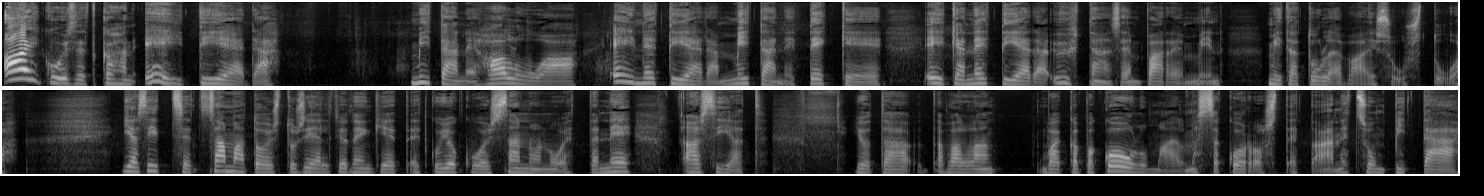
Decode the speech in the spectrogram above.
aikuisetkaan ei tiedä, mitä ne haluaa, ei ne tiedä, mitä ne tekee, eikä ne tiedä yhtään sen paremmin, mitä tulevaisuus tuo. Ja sitten se sama toistui siellä että jotenkin, että, että kun joku olisi sanonut, että ne asiat, joita tavallaan vaikkapa koulumaailmassa korostetaan, että sun pitää,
